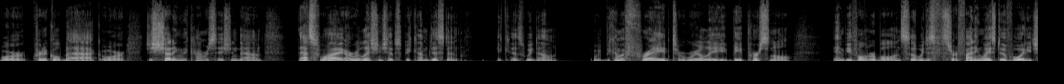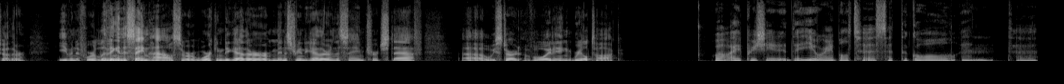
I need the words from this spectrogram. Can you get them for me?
or critical back or just shutting the conversation down, that's why our relationships become distant because we don't we become afraid to really be personal and be vulnerable, and so we just start finding ways to avoid each other, even if we're living in the same house or working together or ministering together in the same church staff. Uh, we start avoiding real talk. Well, I appreciated that you were able to set the goal and the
